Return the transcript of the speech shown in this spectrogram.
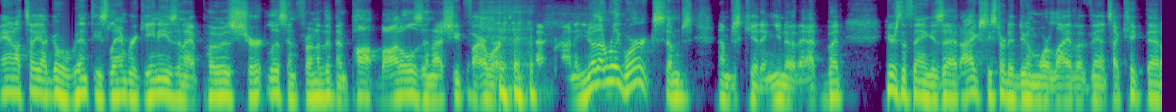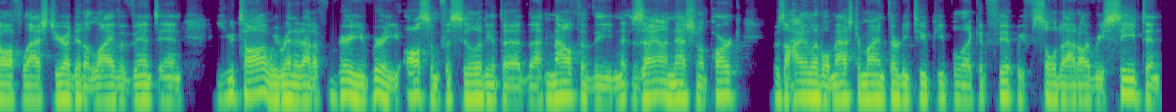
Man, I'll tell you, I go rent these Lamborghinis and I pose shirtless in front of them and pop bottles and I shoot fireworks in the background. And you know that really works. I'm just I'm just kidding. You know that. But here's the thing: is that I actually started doing more live events. I kicked that off last year. I did a live event in Utah. We rented out a very very awesome facility at the the mouth of the Zion National Park. It was a high level mastermind, 32 people that could fit. We've sold out every seat and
